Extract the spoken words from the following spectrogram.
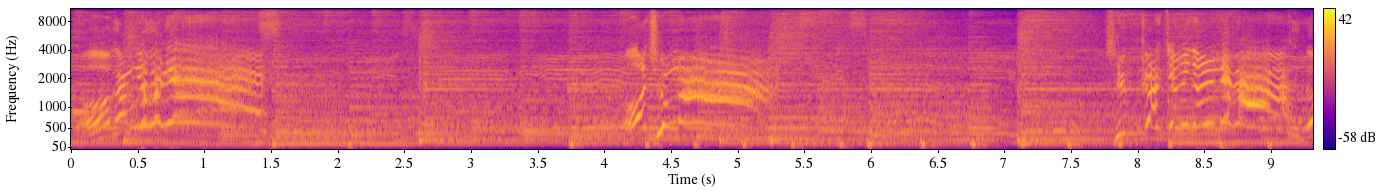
더 강력하게! 어 정말 즉각적인 열매가 너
